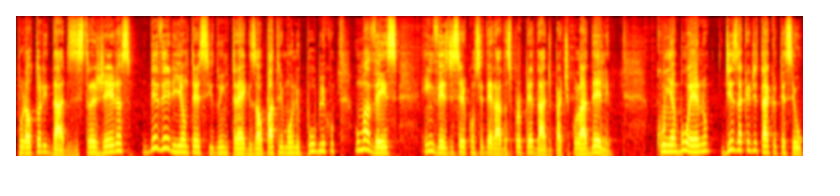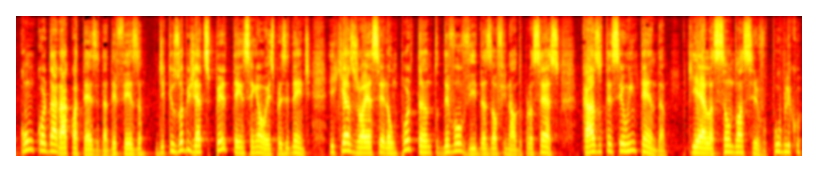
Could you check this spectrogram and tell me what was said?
por autoridades estrangeiras deveriam ter sido entregues ao patrimônio público, uma vez em vez de ser consideradas propriedade particular dele. Cunha Bueno diz acreditar que o TCU concordará com a tese da defesa de que os objetos pertencem ao ex-presidente e que as joias serão, portanto, devolvidas ao final do processo, caso o TCU entenda que elas são do acervo público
